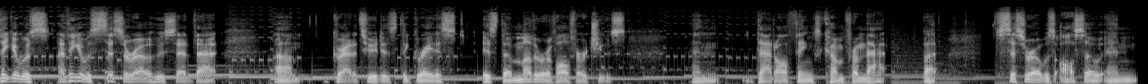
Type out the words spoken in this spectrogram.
Think it was I think it was Cicero who said that um, gratitude is the greatest is the mother of all virtues, and that all things come from that. But Cicero was also an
